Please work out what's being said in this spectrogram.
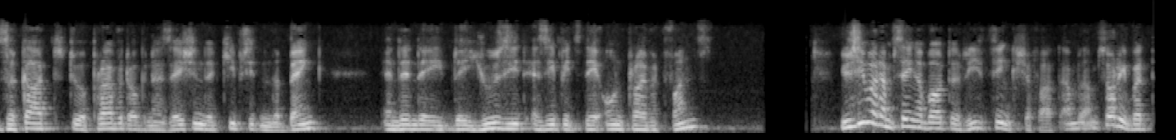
zakat to a private organization that keeps it in the bank and then they, they use it as if it's their own private funds. You see what I'm saying about a rethink, Shafaat? I'm, I'm sorry, but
